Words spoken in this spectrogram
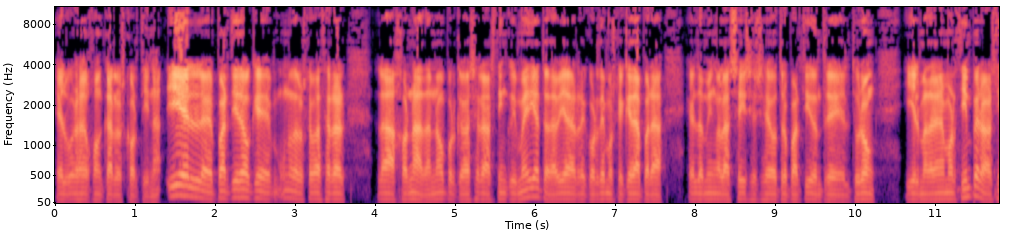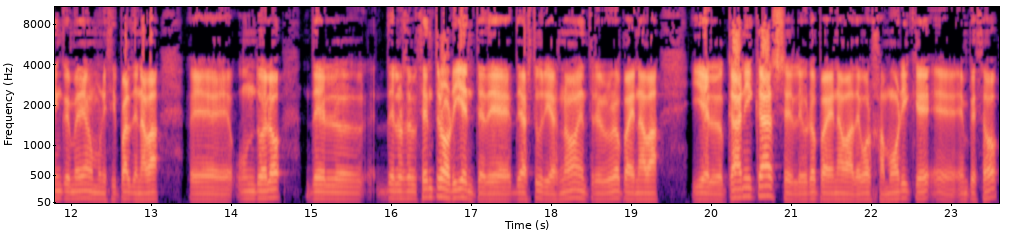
el bueno de Juan Carlos Cortina. Y el eh, partido que, uno de los que va a cerrar la jornada, ¿no? Porque va a ser a las cinco y media. Todavía recordemos que queda para el domingo a las seis ese otro partido entre el Turón y el Madalena Morcín, pero a las cinco y media en el Municipal de Nava, eh, un duelo del, de los del centro oriente de, de, Asturias, ¿no? Entre el Europa de Nava y el Cánicas, el Europa de Nava de Borja Mori, que eh, empezó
